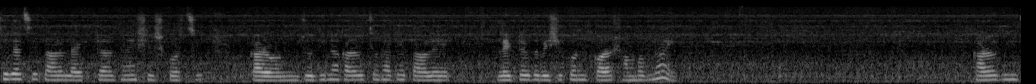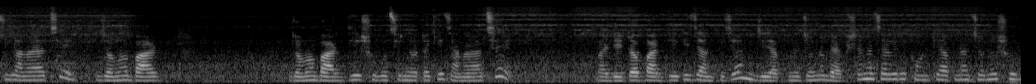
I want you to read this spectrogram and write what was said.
ঠিক আছে, তাহলে লাইভটা এখানে শেষ করছি। কারণ যদি না কারও ইচ্ছা থাকে, তাহলে লাইভটা তো বেশিক্ষণ করা সম্ভব নয়। কারও কি কিছু জানার আছে? জন্মবার জন্মবার দিয়ে শুভ চিহ্নটা কি জানার আছে? বা ডেট অফ বার্থ দিয়ে কি জানতে চান যে আপনার জন্য ব্যবসা না চাকরি কোনটি আপনার জন্য শুভ?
